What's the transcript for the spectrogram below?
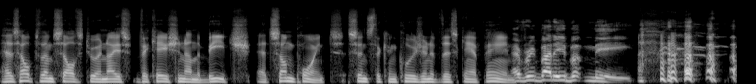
has helped themselves to a nice vacation on the beach at some point since the conclusion of this campaign. Everybody but me.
